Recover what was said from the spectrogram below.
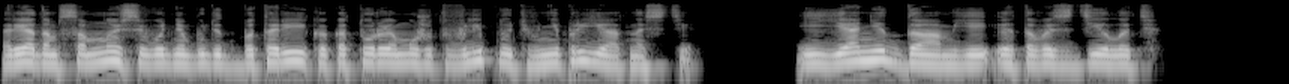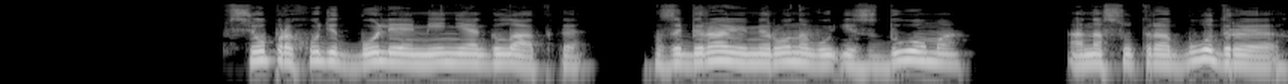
Рядом со мной сегодня будет батарейка, которая может влипнуть в неприятности. И я не дам ей этого сделать. Все проходит более-менее гладко. Забираю Миронову из дома. Она с утра бодрая,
